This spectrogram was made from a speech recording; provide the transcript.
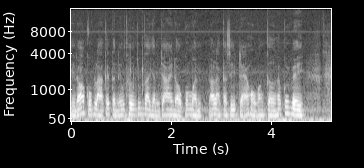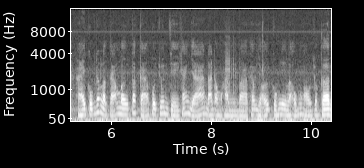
thì đó cũng là cái tình yêu thương chúng ta dành cho idol của mình đó là ca sĩ trẻ hồ văn cường hết quý vị. Hải cũng rất là cảm ơn tất cả cô chú anh chị khán giả đã đồng hành và theo dõi cũng như là ủng hộ cho kênh.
